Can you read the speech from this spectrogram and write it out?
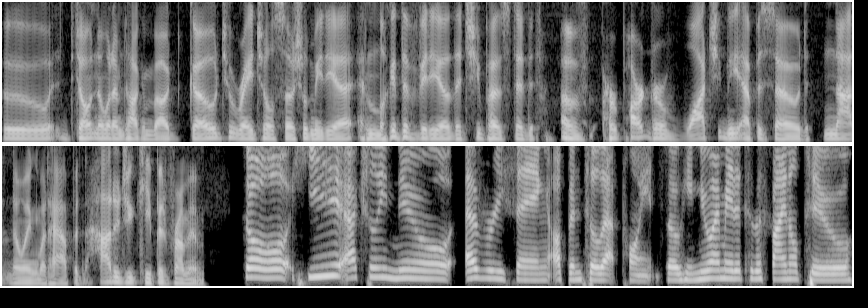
who don't know what I'm talking about, go to Rachel's social media and look at the video that she posted of her partner watching the episode, not knowing what happened. How did you keep it from him? So he actually knew everything up until that point. So he knew I made it to the final two.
